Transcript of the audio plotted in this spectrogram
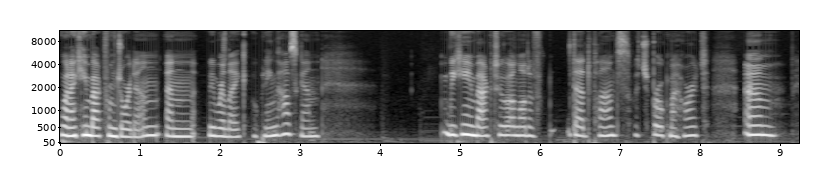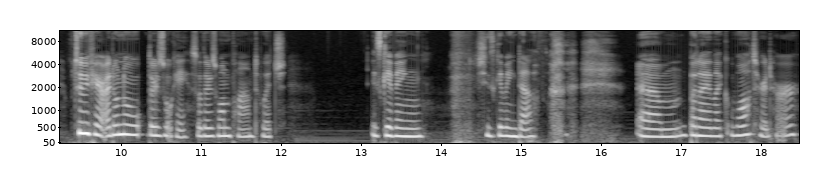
when I came back from Jordan and we were like opening the house again, we came back to a lot of dead plants, which broke my heart. Um, to be fair, I don't know. There's okay, so there's one plant which is giving, she's giving death. um, but I like watered her,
